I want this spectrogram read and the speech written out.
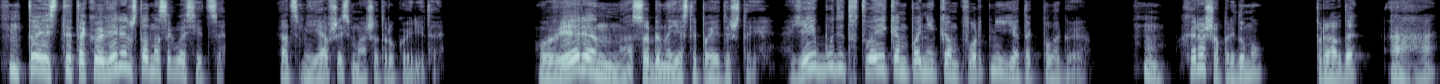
То есть ты так уверен, что она согласится? Отсмеявшись, машет рукой Рита. Уверен, особенно если поедешь ты. Ей будет в твоей компании комфортнее, я так полагаю. Хм, хорошо придумал. Правда? Ага,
